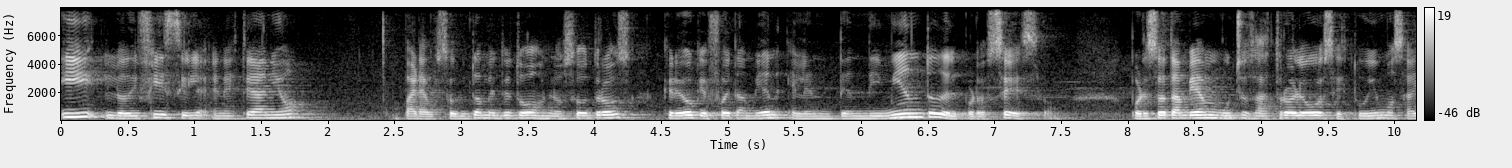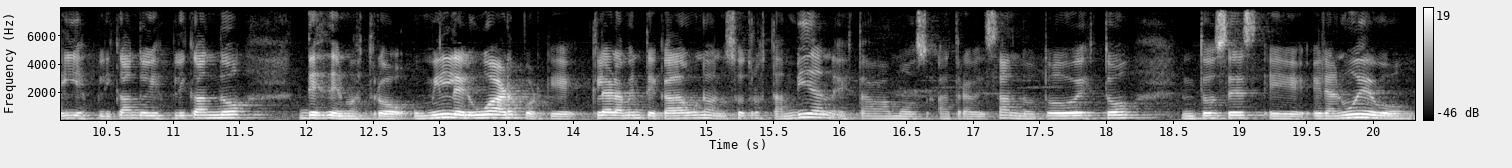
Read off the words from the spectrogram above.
Y lo difícil en este año, para absolutamente todos nosotros, creo que fue también el entendimiento del proceso. Por eso también muchos astrólogos estuvimos ahí explicando y explicando desde nuestro humilde lugar, porque claramente cada uno de nosotros también estábamos atravesando todo esto, entonces eh, era nuevo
